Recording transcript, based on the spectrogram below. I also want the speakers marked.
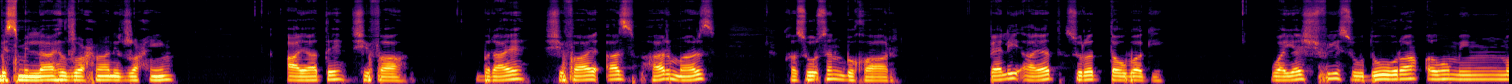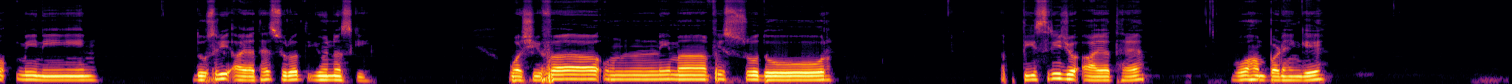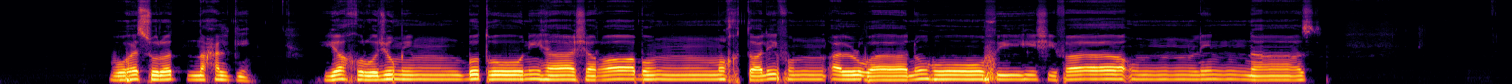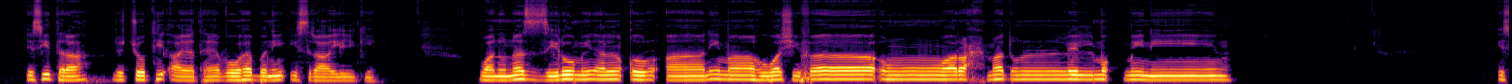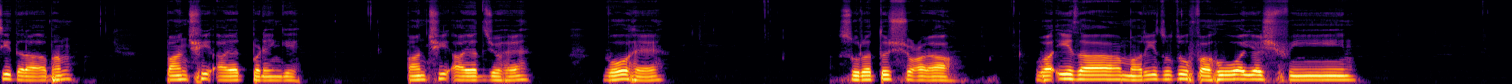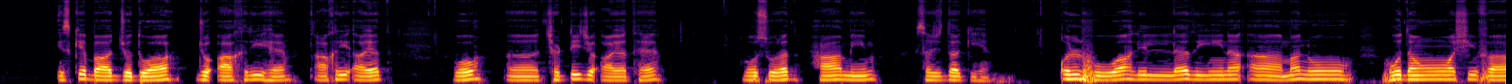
Speaker 1: बसमीम आयात शिफा। बरए शिफा अज़ हर मर्ज़ खसूस बुखार। पहली आयत सूरत तौबा की। वयशफ़ी सदूर कौमिन दूसरी आयत है सूरत यूनस की। वशिफ़ा लिमा फ़िस्सदूर अब तीसरी जो आयत है, वो हम पढ़ेंगे वो है सूरत नहल की। यखरुज मिन बुतूनिहा शराब मुख्तलिफ़ अलवानुहु फ़ीहि शिफ़ाउन लिन्नास। इसी तरह जो चौथी आयत है, वो है बनी इसराइल की। मा हुवा शिफ़ाउन व रहमतुन लिल मुमिनीन इसी तरह अब हम पाँचवीं आयत पढ़ेंगे। पाँचवीं आयत जो है, वो है सूरतुश्शुरा व इज़ा मरीज़तु फ़हुव यशफ़ीन। इसके बाद जो दुआ, जो आखिरी है, आखिरी आयत, वो छठी जो आयत है, वो सूरत हामीम सजदा की है। उल हुआ लिल्लज़ीन आमनु हुदं व शिफा।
